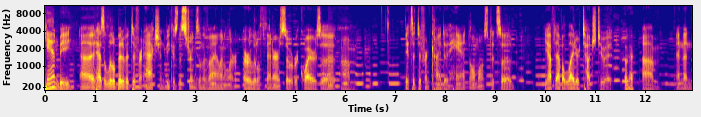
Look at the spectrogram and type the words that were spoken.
Can be, uh, it has a little bit of a different action because the strings on the violin are, are a little thinner, so it requires a um, it's a different kind of hand almost. It's a you have to have a lighter touch to it. Okay. Um, and then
